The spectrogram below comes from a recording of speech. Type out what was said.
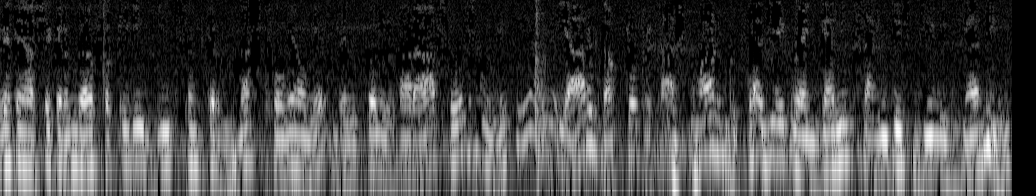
स्वागत है आशा करूँगा। फकीरी गीत सुनकर मस्त हो गए होंगे। बिल्कुल। और आप सोच रहे होंगे कि यार- डॉक्टर प्रकाश कुमार गुप्ता जी एक वैज्ञानिक साइंटिस्ट जीव विज्ञानी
